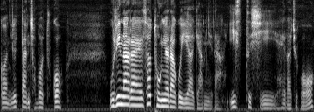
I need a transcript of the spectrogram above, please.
건 일단 접어두고 우리나라에서 동해라고 이야기합니다. 이스트시 해가지고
